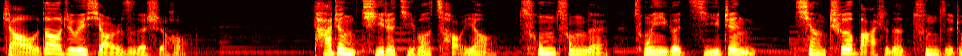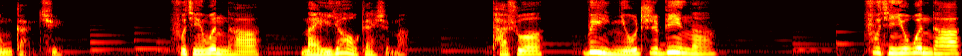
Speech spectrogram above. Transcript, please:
找到这位小儿子的时候，他正提着几包草药，匆匆的从一个集镇像车把似的村子中赶去。父亲问他买药干什么，他说为牛治病啊。父亲又问他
